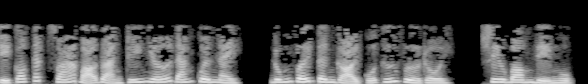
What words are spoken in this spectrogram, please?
chỉ có cách xóa bỏ đoạn trí nhớ đáng quên này, đúng với tên gọi của thứ vừa rồi, siêu bom địa ngục,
